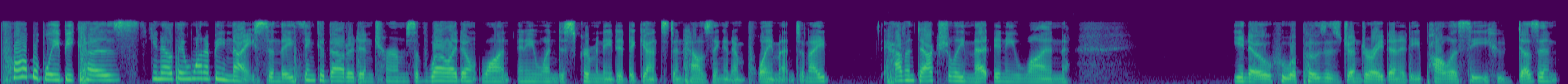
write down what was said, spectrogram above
probably because you know they want to be nice and they think about it in terms of well i don't want anyone discriminated against in housing and employment. And i haven't actually met anyone you know who opposes gender identity policy who doesn't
